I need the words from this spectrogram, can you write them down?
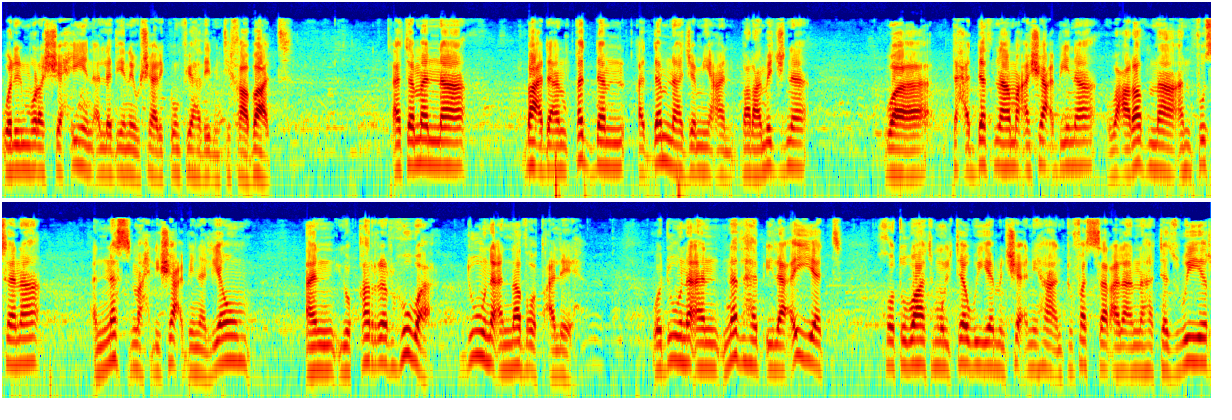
وللمرشحين الذين يشاركون في هذه الانتخابات. أتمنى بعد أن قدم قدمنا جميعا برامجنا وتحدثنا مع شعبنا وعرضنا أنفسنا أن نسمح لشعبنا اليوم أن يقرر هو دون أن نضغط عليه ودون أن نذهب إلى أي خطوات ملتوية من شأنها أن تفسر على أنها تزوير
